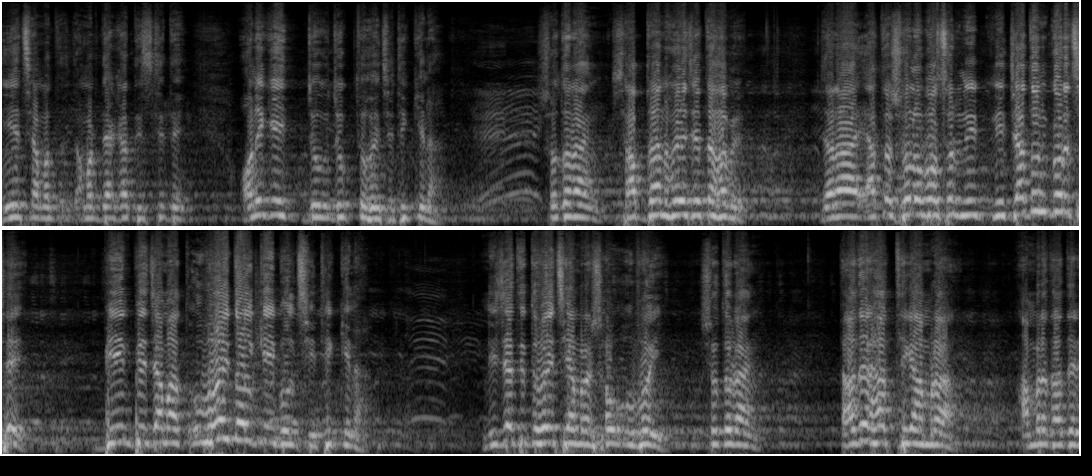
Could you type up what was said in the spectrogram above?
নিয়েছে আমার আমার দেখার দৃষ্টিতে। অনেকেই যুক্ত হয়েছে, ঠিক কিনা? সুতরাং সাবধান হয়ে যেতে হবে। যারা এত ষোলো বছর নির্যাতন করেছে, বিএনপি জামাত উভয় দলকেই বলছি, ঠিক কিনা? নির্যাতিত হয়েছি আমরা সব উভয়। সুতরাং তাদের হাত থেকে আমরা আমরা তাদের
